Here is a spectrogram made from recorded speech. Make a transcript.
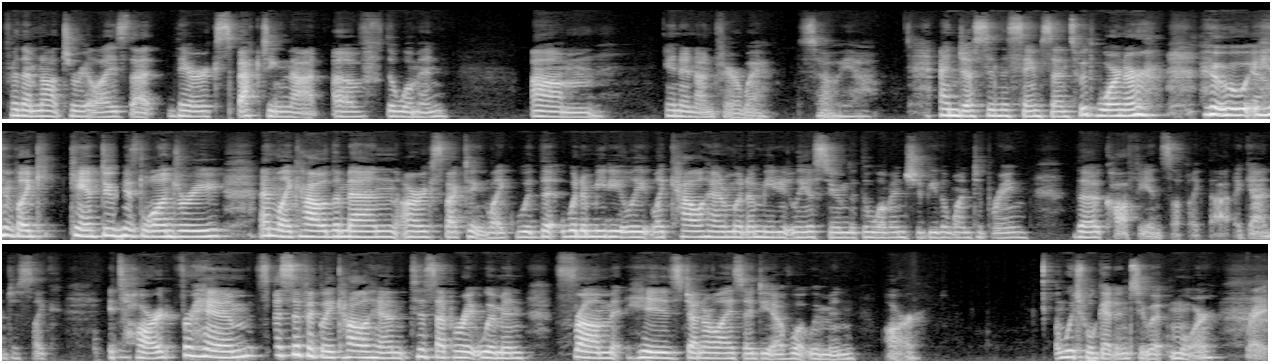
for them not to realize that they're expecting that of the woman um in an unfair way. So yeah and just in the same sense with Warner, who like can't do his laundry, and like how the men are expecting, like would the, would immediately like Callahan would immediately assume that the woman should be the one to bring the coffee and stuff like that. Again, just like it's hard for him specifically Callahan to separate women from his generalized idea of what women are, which we'll get into it more. Right.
